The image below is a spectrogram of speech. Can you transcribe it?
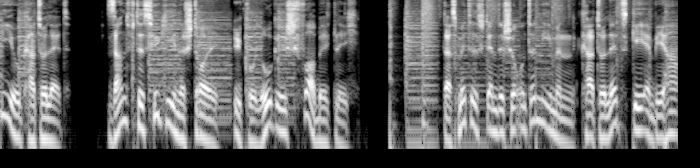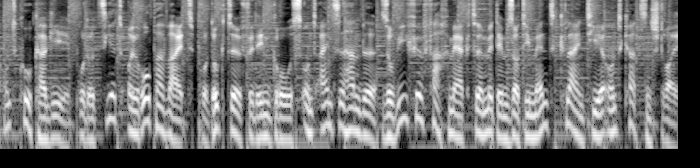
Bio-Katolett. Sanftes Hygienestreu, ökologisch vorbildlich. Das mittelständische Unternehmen Katolett GmbH Co. KG produziert europaweit Produkte für den Groß- und Einzelhandel sowie für Fachmärkte mit dem Sortiment Kleintier- und Katzenstreu.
